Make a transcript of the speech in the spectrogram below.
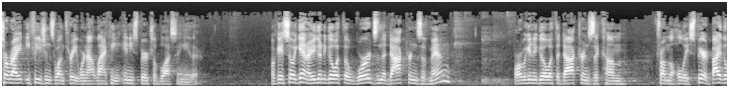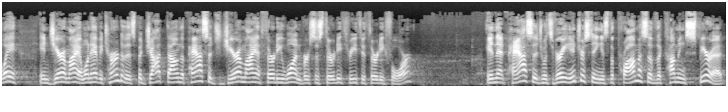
to write Ephesians 1 3. We're not lacking any spiritual blessing either. Okay, so again, are you going to go with the words and the doctrines of men? Or are we going to go with the doctrines that come from the Holy Spirit? By the way, in Jeremiah, I want to have you turn to this, but jot down the passage, Jeremiah 31, verses 33 through 34. In that passage, what's very interesting is the promise of the coming Spirit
